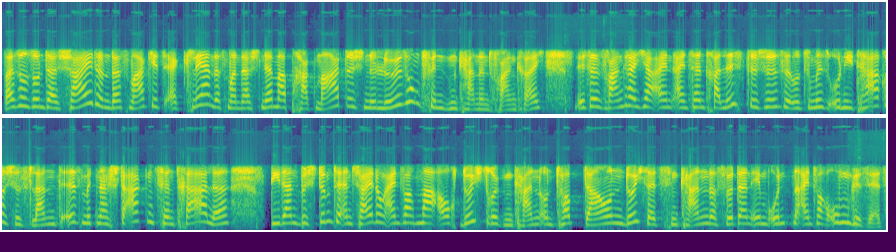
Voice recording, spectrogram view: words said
Was uns unterscheidet, und das mag jetzt erklären, dass man da schnell mal pragmatisch eine Lösung finden kann in Frankreich, ist, dass Frankreich ja ein, ein zentralistisches und zumindest unitarisches Land ist mit einer starken Zentrale, die dann bestimmte Entscheidungen einfach mal auch durchdrücken kann und top-down durchsetzen kann. Das wird dann eben unten einfach umgesetzt.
